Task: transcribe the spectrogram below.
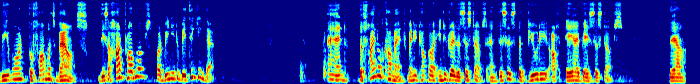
we want performance bounds. These are hard problems, but we need to be thinking that. And the final comment when you talk about integrated systems, and this is the beauty of AI based systems, they are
